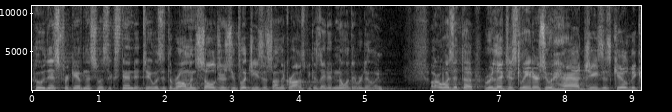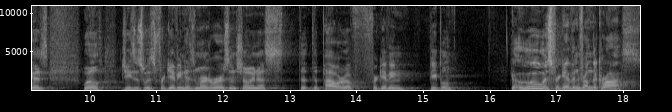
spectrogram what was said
who this forgiveness was extended to. Was it the Roman soldiers who put Jesus on the cross because they didn't know what they were doing? Or was it the religious leaders who had Jesus killed because, well, Jesus was forgiving his murderers and showing us the, the power of forgiving people? Who, was forgiven from the cross?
